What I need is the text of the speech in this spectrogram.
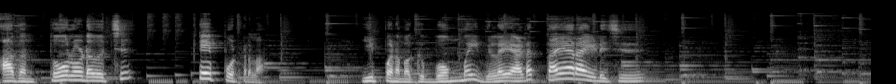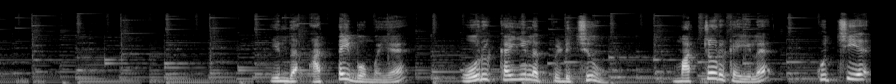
அதன் தோலோட வச்சு டேப் போட்டுடலாம் இப்போ நமக்கு பொம்மை விளையாட தயாராயிடுச்சு. இந்த அட்டை பொம்மையை ஒரு கையில் பிடிச்சும் மற்றொரு கையில் குச்சியை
